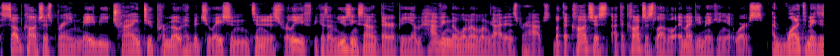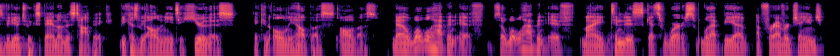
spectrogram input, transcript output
subconscious brain may be trying to promote habituation tinnitus relief because I'm using sound therapy. I'm having the one-on-one guidance perhaps, but the conscious at the conscious level, it might be making it worse. I wanted to make this video to expand on this topic because we all need to hear this. It can only help us, all of us. Now, what will happen if? So what will happen if my tinnitus gets worse? Will that be a, a forever change?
